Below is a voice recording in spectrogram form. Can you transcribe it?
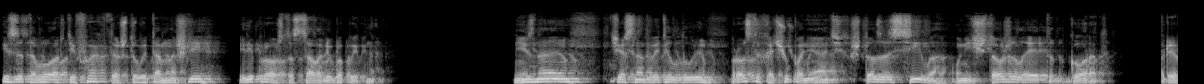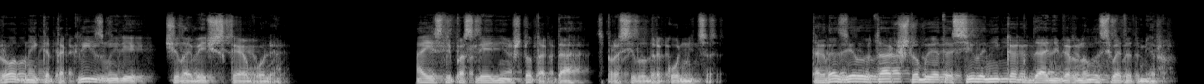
«Из-за того артефакта, что вы там нашли, или просто стало любопытно?» «Не знаю», — честно ответил Лури. «Просто хочу понять, что за сила уничтожила этот город. Природный катаклизм или человеческая воля?» «А если последнее, что тогда?» — спросила драконица. «Тогда сделаю так, чтобы эта сила никогда не вернулась в этот мир».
